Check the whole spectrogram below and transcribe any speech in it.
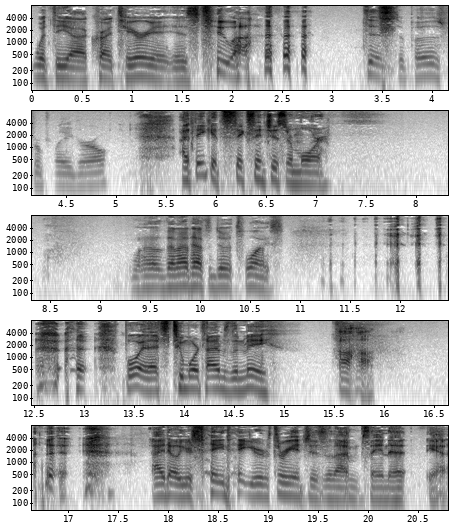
what the uh, criteria is to uh, to, to pose for Playgirl. I think it's six inches or more. Well, then I'd have to do it twice. Boy, that's two more times than me. Haha. I know you're saying that you're three inches, and I'm saying that. Yeah.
